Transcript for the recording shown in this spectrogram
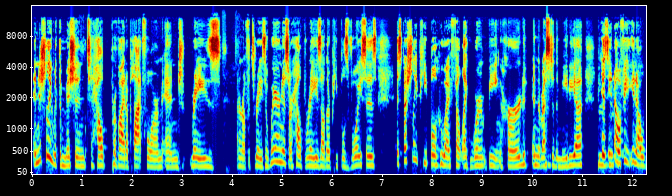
initially with the mission to help provide a platform and raise I don't know if it's raise awareness or help raise other people's voices, especially people who I felt like weren't being heard in the rest of the media. Because mm-hmm. you know, if you you know,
